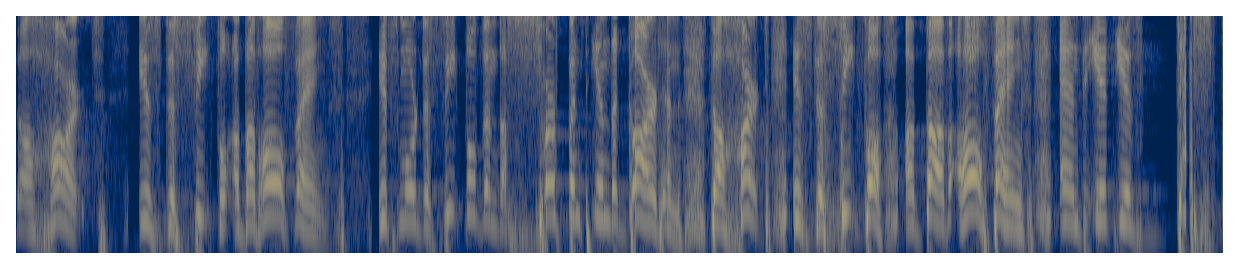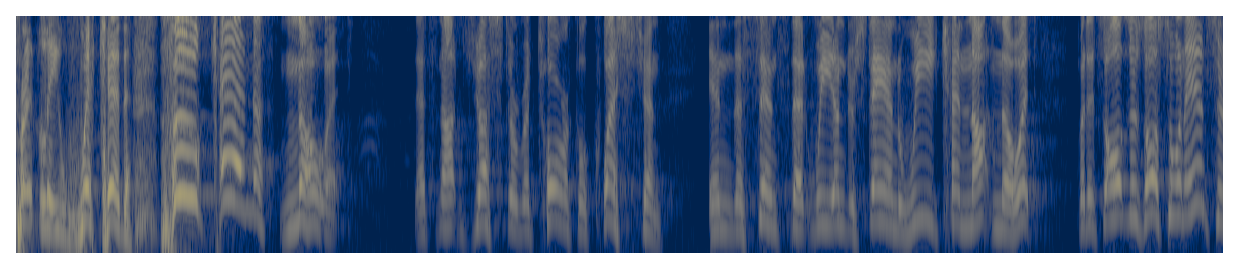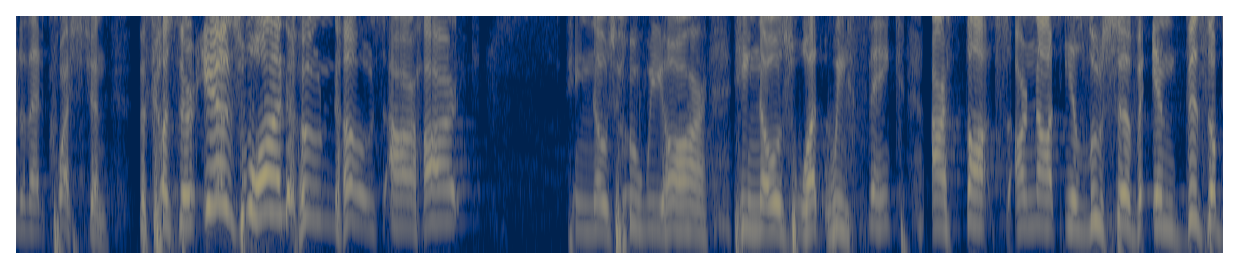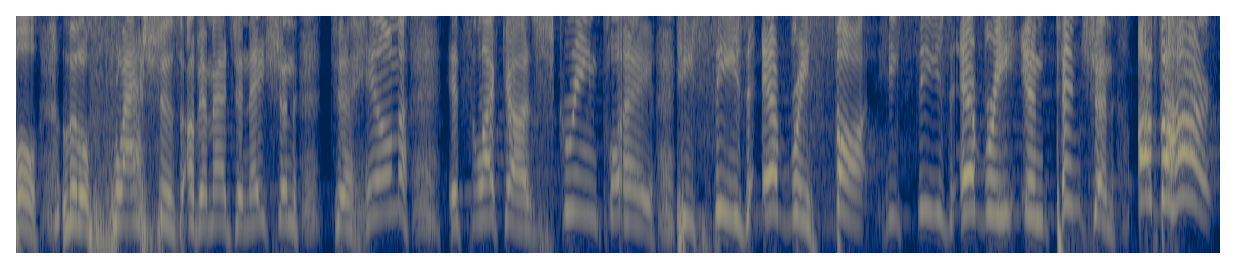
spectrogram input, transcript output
The heart is deceitful above all things. It's more deceitful than the serpent in the garden. The heart is deceitful above all things, and it is desperately wicked. Who can know it? That's not just a rhetorical question in the sense that we understand we cannot know it, but it's all there's also an answer to that question because there is one who knows our heart. He knows who we are. He knows what we think. Our thoughts are not elusive, invisible little flashes of imagination. To him, it's like a screenplay. He sees every thought, he sees every intention of the heart.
